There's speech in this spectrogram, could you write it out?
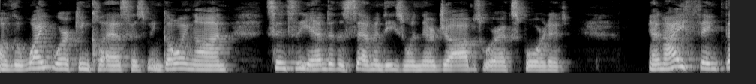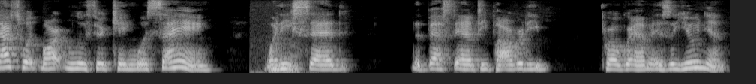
of the white working class has been going on since the end of the 70s when their jobs were exported. And I think that's what Martin Luther King was saying when mm. he said the best anti poverty program is a union.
